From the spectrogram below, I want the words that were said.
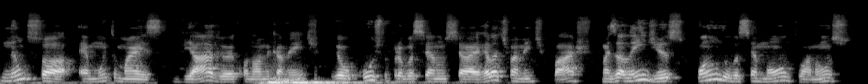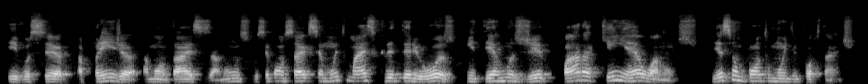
não só é muito mais viável economicamente, porque o custo para você anunciar é relativamente baixo, mas além disso, quando você monta um anúncio, e você aprende a montar esses anúncios, você consegue ser muito mais criterioso em termos de para quem é o anúncio. Esse é um ponto muito importante.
